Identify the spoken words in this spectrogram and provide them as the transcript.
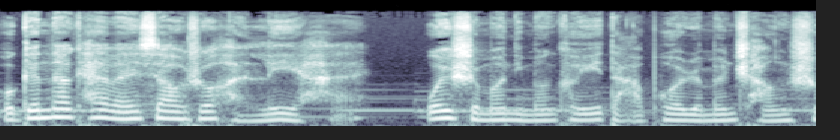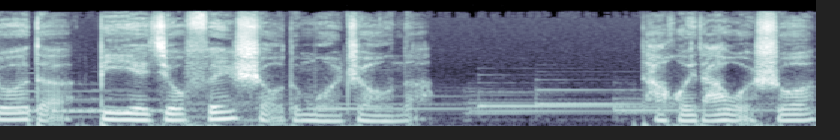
我跟他开玩笑说很厉害，为什么你们可以打破人们常说的毕业就分手的魔咒呢？他回答我说：“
